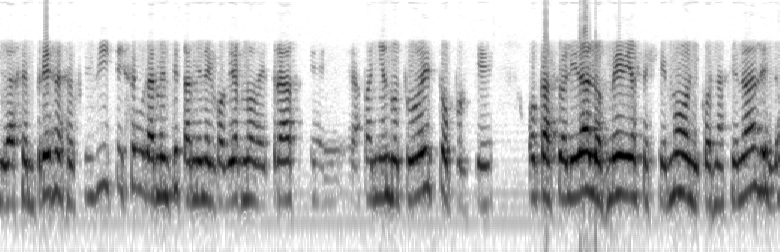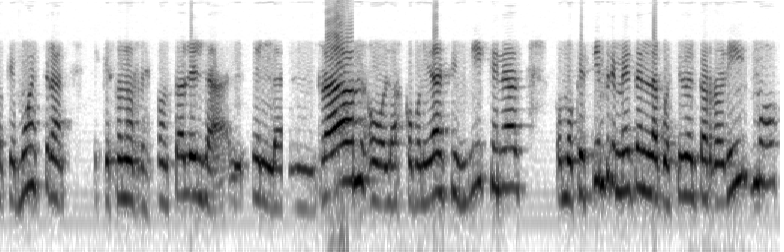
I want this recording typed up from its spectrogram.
las empresas activistas y seguramente también el gobierno detrás eh, apañando todo esto porque o casualidad los medios hegemónicos nacionales lo que muestran es que son los responsables la, el, RAM o las comunidades indígenas, como que siempre meten la cuestión del terrorismo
